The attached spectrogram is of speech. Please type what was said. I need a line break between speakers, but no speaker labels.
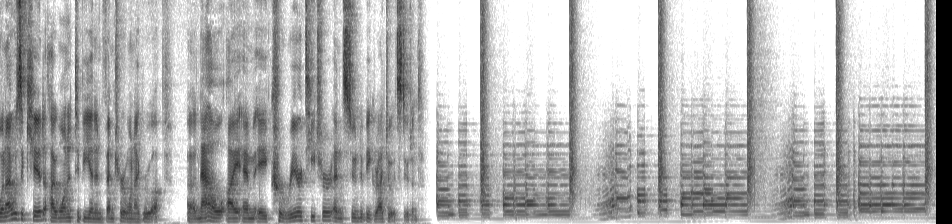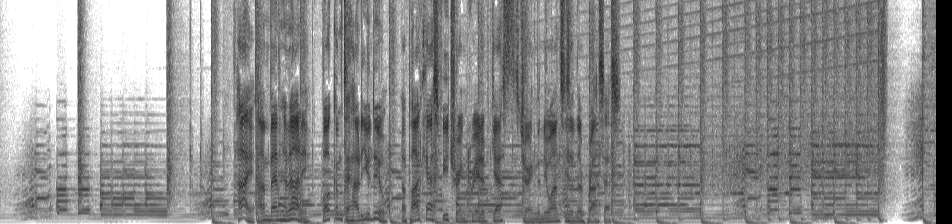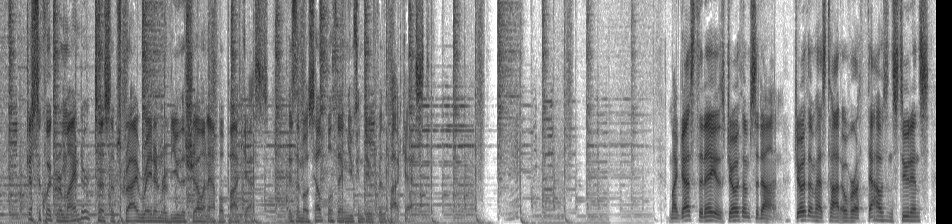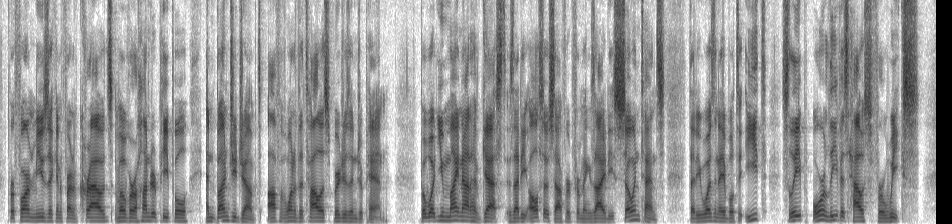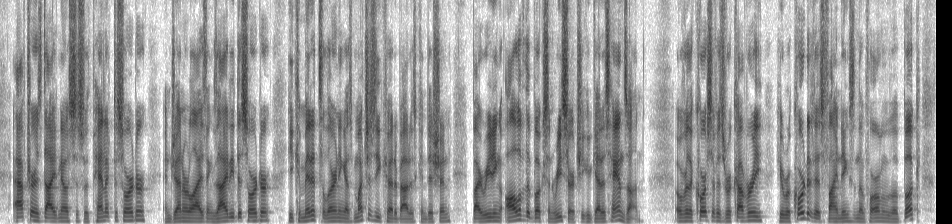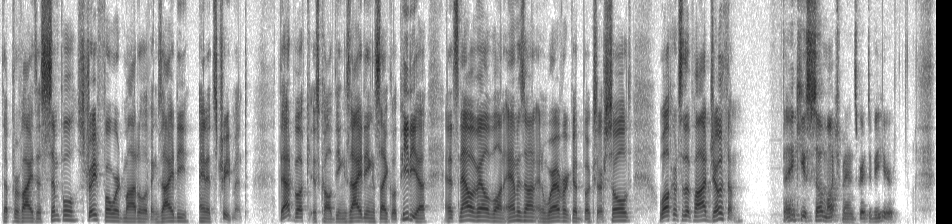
When I was a kid, I wanted to be an inventor when I grew up. Uh, now I am a career teacher and soon to be graduate student.
Hi, I'm Ben Hanani. Welcome to How Do You Do, a podcast featuring creative guests sharing the nuances of their process. Just a quick reminder to subscribe, rate, and review the show on Apple Podcasts is the most helpful thing you can do for the podcast. My guest today is Jotham Sadan. Jotham has taught over a thousand students, performed music in front of crowds of over 100 people, and bungee jumped off of one of the tallest bridges in Japan. But what you might not have guessed is that he also suffered from anxiety so intense that he wasn't able to eat, sleep, or leave his house for weeks. After his diagnosis with panic disorder and generalized anxiety disorder, he committed to learning as much as he could about his condition by reading all of the books and research he could get his hands on. Over the course of his recovery, he recorded his findings in the form of a book that provides a simple, straightforward model of anxiety and its treatment. That book is called The Anxiety Encyclopedia, and it's now available on Amazon and wherever good books are sold. Welcome to the pod, Jotham.
Thank you so much, man. It's great to be here.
